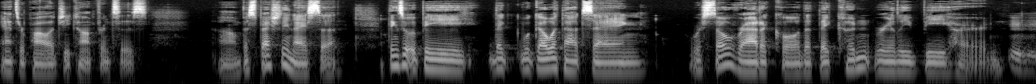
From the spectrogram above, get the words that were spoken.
anthropology conferences um, but especially NAISA, things that would be that would go without saying were so radical that they couldn't really be heard. Mm-hmm.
